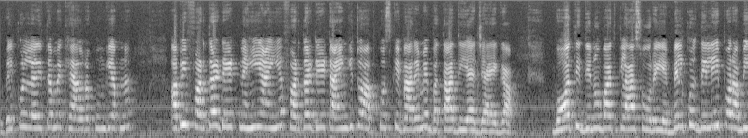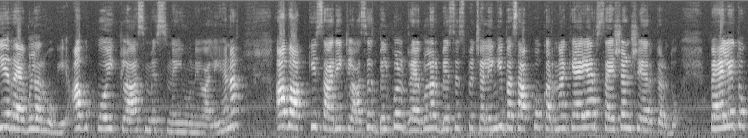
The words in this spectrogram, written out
बिल्कुल ललिता, मैं ख्याल रखूँगी अपना। अभी फर्दर डेट नहीं आई है फर्दर डेट आएँगी तो आपको उसके बारे में बता दिया जाएगा। बहुत ही दिनों बाद क्लास हो रही है। बिल्कुल दिलीप और अभी ये रेगुलर होगी। अब कोई क्लास मिस नहीं होने वाली, है ना? अब आपकी सारी क्लासेस बिल्कुल रेगुलर बेसिस पे चलेंगी। बस आपको करना क्या है यार? सेशन शेयर कर दो। पहले तो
